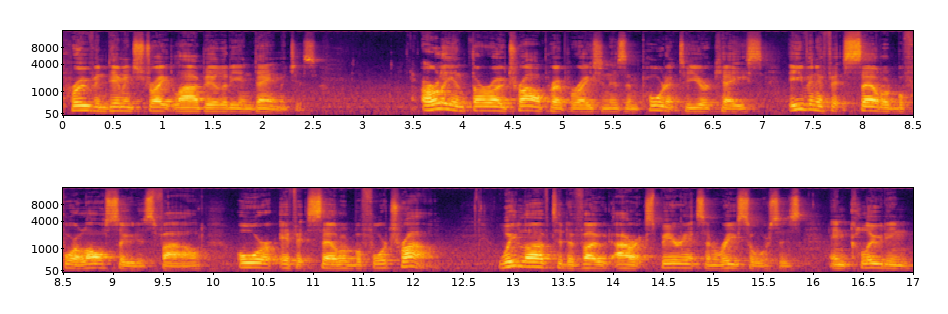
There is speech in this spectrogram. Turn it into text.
prove and demonstrate liability and damages. Early and thorough trial preparation is important to your case even if it's settled before a lawsuit is filed or if it's settled before trial. We love to devote our experience and resources, including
